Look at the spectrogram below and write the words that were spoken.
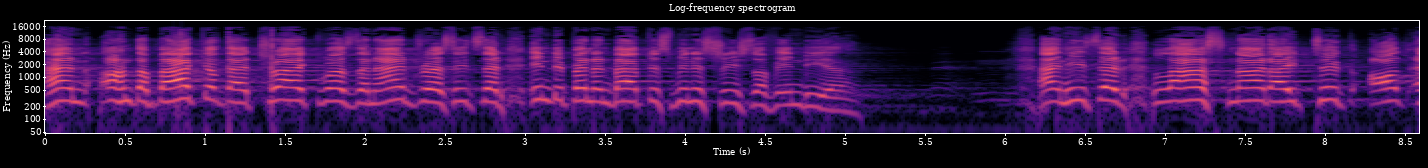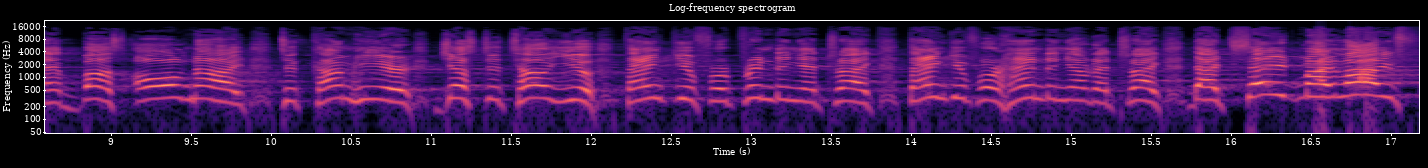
And on the back of that tract was an address. It said Independent Baptist Ministries of India. And he said, Last night I took a bus all night to come here just to tell you, thank you for printing a tract. Thank you for handing out a tract that saved my life.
